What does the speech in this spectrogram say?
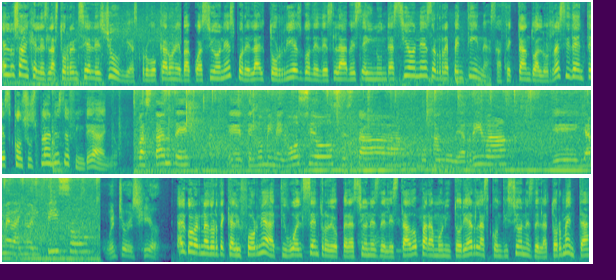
En Los Ángeles, las torrenciales lluvias provocaron evacuaciones por el alto riesgo de deslaves e inundaciones repentinas, afectando a los residentes con sus planes de fin de año. Bastante. Eh, tengo mi negocio, se está mojando de arriba, eh, ya me dañó el piso. El gobernador de California activó el centro de operaciones del estado para monitorear las condiciones de la tormenta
